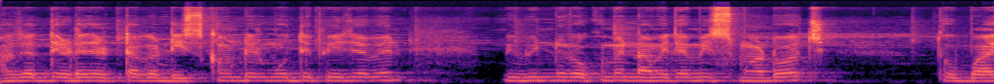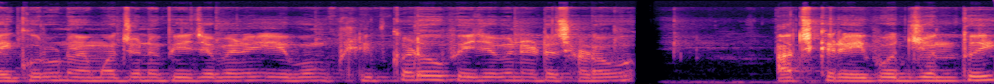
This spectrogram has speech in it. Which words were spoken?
হাজার দেড় হাজার টাকা ডিসকাউন্টের মধ্যে পেয়ে যাবেন। বিভিন্ন রকমের নামি দামি স্মার্ট ওয়াচ তো বাই করুন অ্যামাজনে পেয়ে যাবেন এবং ফ্লিপকার্টেও পেয়ে যাবেন এটা ছাড়াও। আজকের এই পর্যন্তই।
